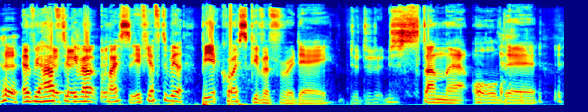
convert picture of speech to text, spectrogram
if you have to give out quests if you have to be like, be a quest giver for a day just stand there all day.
